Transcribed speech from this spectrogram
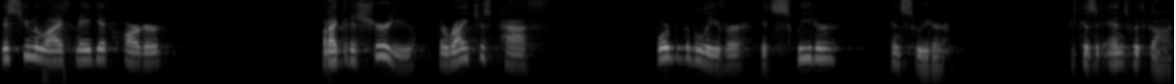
this human life may get harder, but I can assure you the righteous path toward the believer gets sweeter and sweeter because it ends with God.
